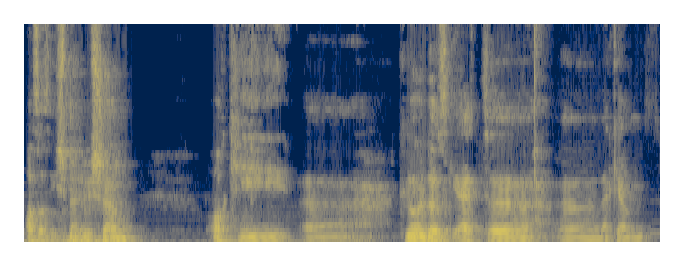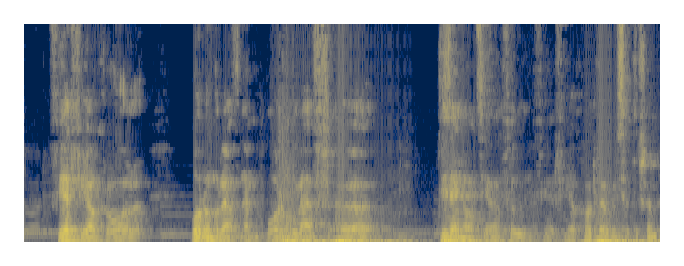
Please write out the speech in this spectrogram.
az az ismerősöm, aki uh, küldözget uh, uh, nekem férfiakról, pornográf, nem pornográf, uh, 18 éven fölüli férfiakról természetesen,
